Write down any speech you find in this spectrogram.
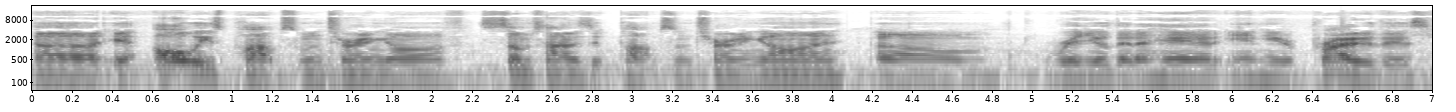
uh, it always pops when turning off. Sometimes it pops when turning on. Um, radio that I had in here prior to this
